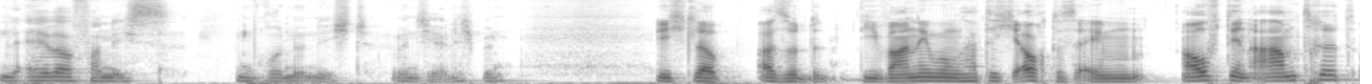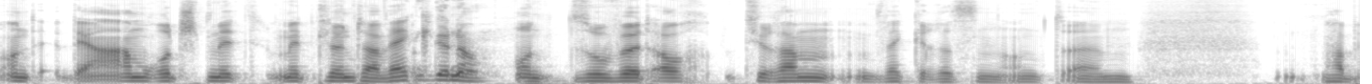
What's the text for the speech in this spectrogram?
ein Elber fand ich es im Grunde nicht, wenn ich ehrlich bin. Ich glaube, also die Wahrnehmung hatte ich auch, dass er eben auf den Arm tritt und der Arm rutscht mit, mit Klünter weg. Genau. Und so wird auch Tyram weggerissen. Und ähm, hab,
